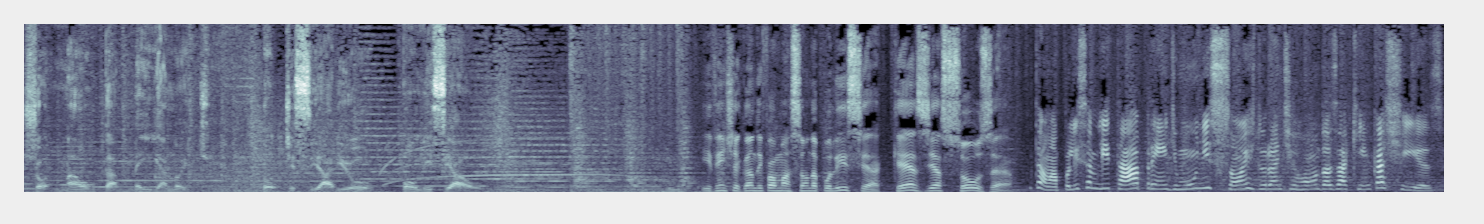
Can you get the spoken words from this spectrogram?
Jornal da Meia-Noite. Noticiário Policial. E vem chegando informação da polícia, Késia Souza. Então, a Polícia Militar apreende munições durante rondas aqui em Caxias.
